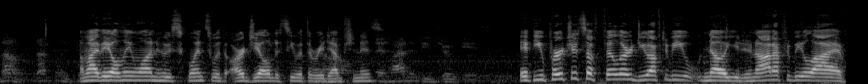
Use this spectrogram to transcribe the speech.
No, it's Am I the only one who squints with RGL to see what the redemption No, is? It had to be Joe Gacy. If you purchase a filler, do you have to be? No, you do not have to be live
